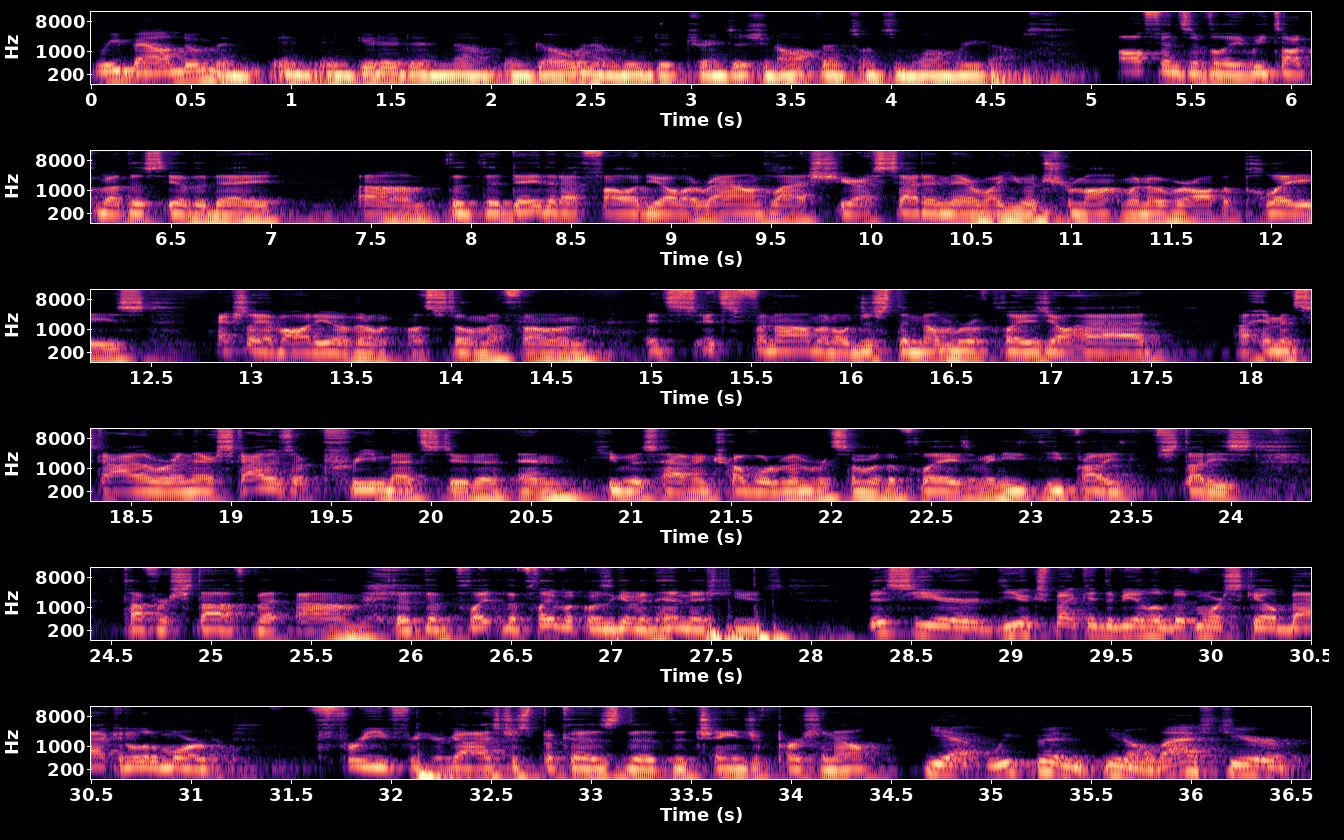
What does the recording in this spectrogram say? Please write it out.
rebound them and, and, and get it and, um, and go and it'll lead to transition offense on some long rebounds. Offensively, we talked about this the other day. Um, the, the day that I followed y'all around last year, I sat in there while you and Tremont went over all the plays. Actually, I have audio of it on, still on my phone. It's it's phenomenal. Just the number of plays y'all had. Uh, him and Skylar were in there. Skylar's a pre med student, and he was having trouble remembering some of the plays. I mean, he, he probably studies tougher stuff, but um, the the, play, the playbook was giving him issues this year, do you expect it to be a little bit more scaled back and a little more free for your guys just because the the change of personnel? Yeah, we've been, you know, last year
